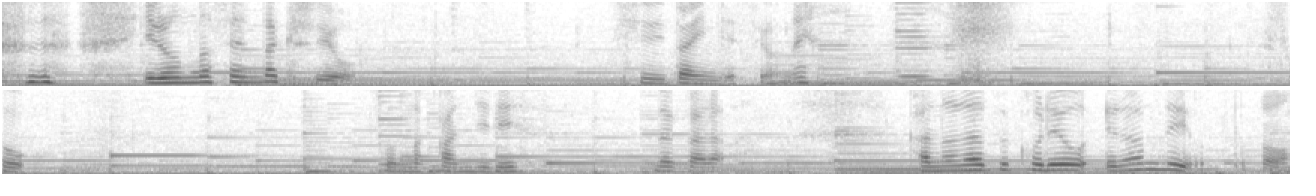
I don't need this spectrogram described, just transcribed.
いろんな選択肢を知りたいんですよね。そう。そんな感じです。だから必ずこれを選んでよとかは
